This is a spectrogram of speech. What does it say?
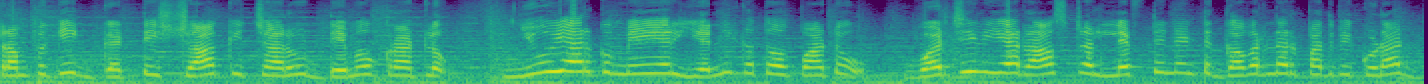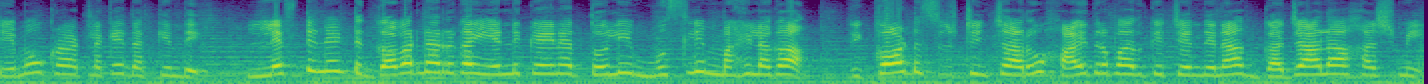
ట్రంప్కి గట్టి షాక్ ఇచ్చారు డెమోక్రాట్లు. న్యూయార్క్ మేయర్ ఎన్నికతో పాటు వర్జీనియా రాష్ట్ర లెఫ్టినెంట్ గవర్నర్ పదవి కూడా డెమోక్రాట్లకే దక్కింది. లెఫ్టినెంట్ గవర్నర్గా ఎన్నికైన తొలి ముస్లిం మహిళగా రికార్డు సృష్టించారు హైదరాబాద్కి చెందిన గజాలా హష్మి.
